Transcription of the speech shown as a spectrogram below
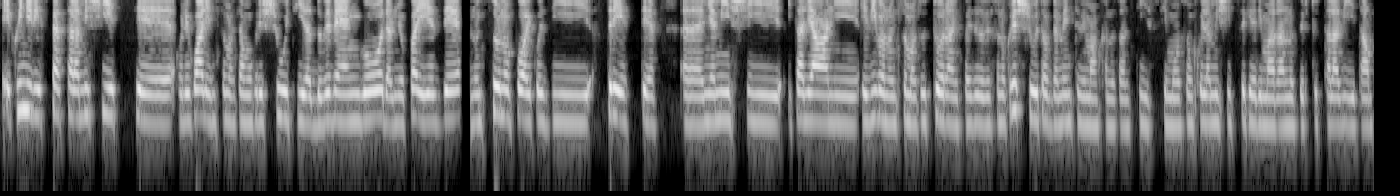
e quindi rispetto alle amicizie con le quali insomma siamo cresciuti da dove vengo, dal mio paese, non sono poi così strette. Eh, I miei amici italiani che vivono insomma tuttora nel paese dove sono cresciuta ovviamente mi mancano tantissimo, sono quelle amicizie che rimarranno per tutta la vita.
